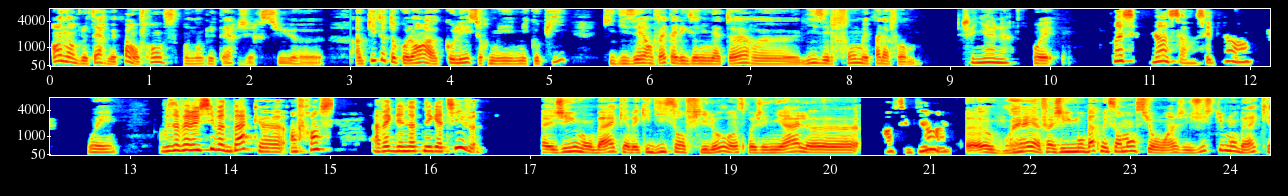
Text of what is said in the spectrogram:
en Angleterre, mais pas en France. En Angleterre, j'ai reçu euh, un petit autocollant à coller sur mes, mes copies qui disait en fait à l'examinateur euh, lisez le fond mais pas la forme. Génial. Oui. Ouais, c'est bien ça, c'est bien. Hein. Oui. Vous avez réussi votre bac euh, en France avec des notes négatives? Euh, J'ai eu mon bac avec 10 en philo, hein, c'est pas génial. Euh, ah, C'est bien. Hein. ouais, enfin j'ai eu mon bac mais sans mention, hein, j'ai juste eu mon bac.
